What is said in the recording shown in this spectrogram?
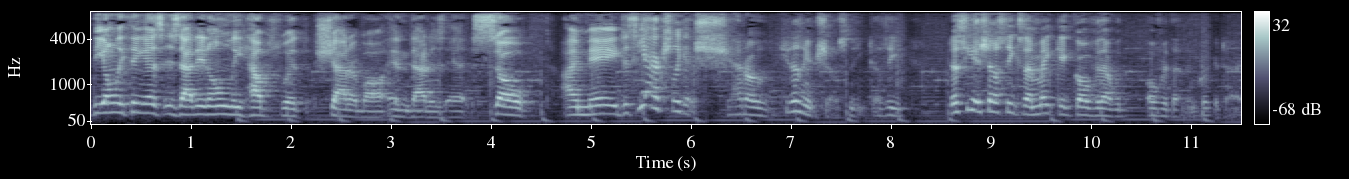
the only thing is, is that it only helps with Shadow Ball, and that is it. So I may. Does he actually get Shadow? He doesn't get Shadow Sneak, does he? Does he get Shadow Sneak? Because I might get go over that with over that in Quick Attack.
